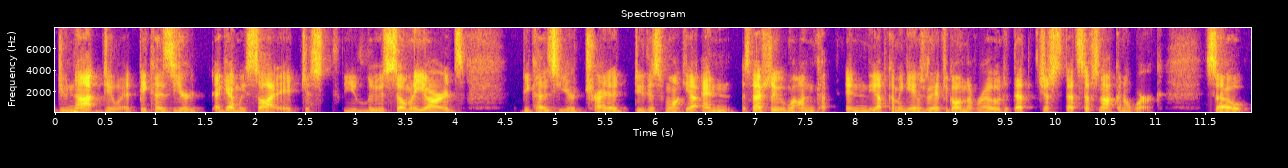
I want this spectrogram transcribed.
Do not do it because you're, again, we saw it. It just, you lose so many yards because you're trying to do this wonky out. And especially on in the upcoming games where they have to go on the road, that just, that stuff's not going to work. So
